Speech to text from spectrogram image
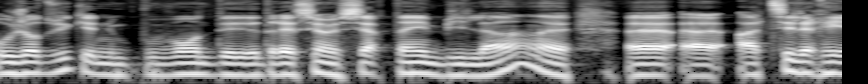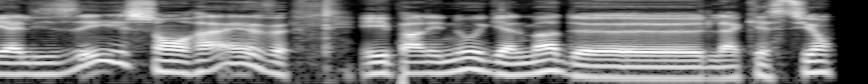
aujourd'hui que nous pouvons dresser un certain bilan, a-t-il réalisé son rêve? Et parlez-nous également de la question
